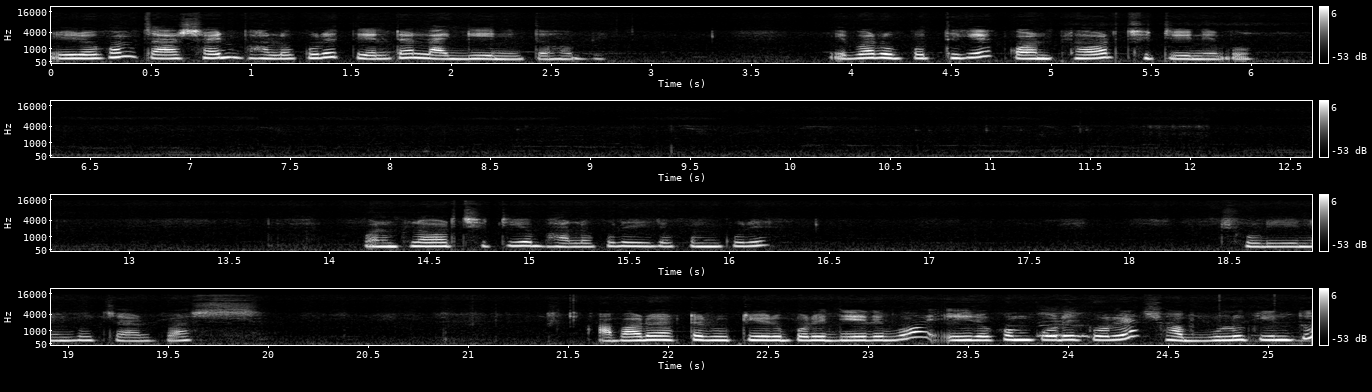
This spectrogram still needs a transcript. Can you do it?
এরকম চার সাইড ভালো করে তেলটা লাগিয়ে নিতে হবে। এবার উপর থেকে কর্নফ্লাওয়ার ছিটিয়ে নেব। কর্নফ্লাওয়ার ছিটিয়ে ভালো করে এইরকম করে ছড়িয়ে নেব চারপাশ। আবারও একটা রুটি এর উপরে দিয়ে দেব। এই রকম করে করে সবগুলো কিন্তু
